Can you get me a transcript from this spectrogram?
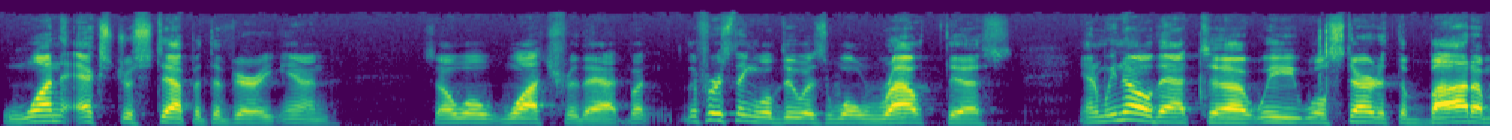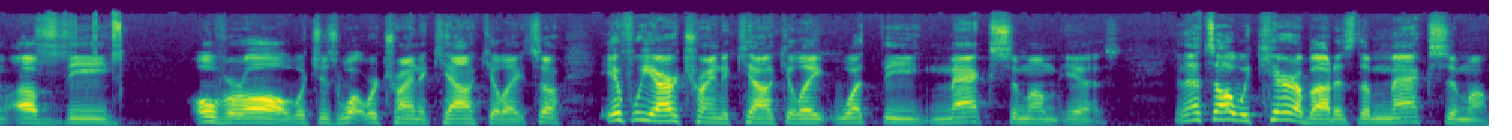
one extra step at the very end. So we'll watch for that. But the first thing we'll do is we'll route this. And we know that uh, we will start at the bottom of the overall, which is what we're trying to calculate. So if we are trying to calculate what the maximum is, and that's all we care about is the maximum.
